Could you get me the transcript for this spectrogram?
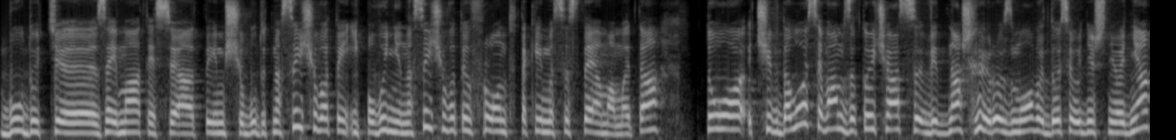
будуть е, займатися тим, що будуть насичувати і повинні насичувати фронт такими системами, та то чи вдалося вам за той час від нашої розмови до сьогоднішнього дня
